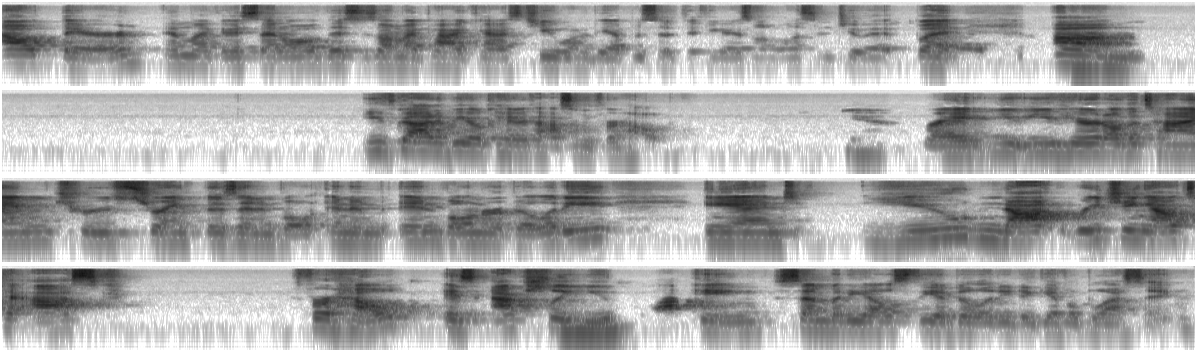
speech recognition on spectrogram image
out there, and like I said, all of this is on my podcast too, one of the episodes if you guys want to listen to it. But um you've got to be okay with asking for help. Yeah. right? You you hear it all the time. True strength is in in, in vulnerability, and you not reaching out to ask for help is actually mm-hmm. you blocking somebody else the ability to give a blessing.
